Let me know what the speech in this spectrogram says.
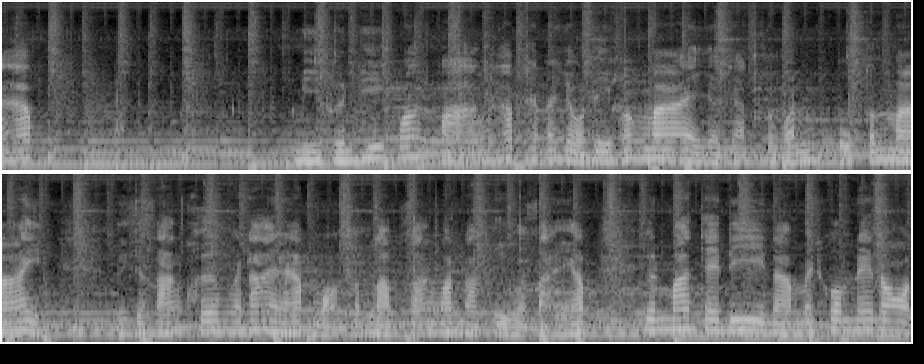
นะครับมีพื้นที่กว้างขวางนะครับใช้ประโยชน์ดีข้างไม้จะจัดสวนปลูกต้นไม้ือจะสร้างเพิ่มก็ได้นะครับ เหมาะสำหรับสร้างบ้านพักที่อยู่อาศัยครับ เพื่อนบ้านใจดีน้ำไม่ท่วมแน่นอน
